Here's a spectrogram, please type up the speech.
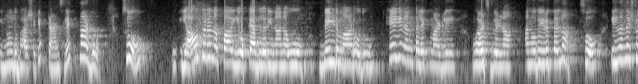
ಇನ್ನೊಂದು ಭಾಷೆಗೆ ಟ್ರಾನ್ಸ್ಲೇಟ್ ಮಾಡ್ಬೋದು. ಸೊ ಯಾವ ತರನಪ್ಪ ಈ ಒಕ್ಯಾಬ್ಲರಿನ ನಾವು ಬಿಲ್ಡ್ ಮಾಡೋದು? ಹೇಗೆ ನಾನು ಕಲೆಕ್ಟ್ ಮಾಡ್ಲಿ ವರ್ಡ್ಸ್ಗಳನ್ನ ಅನ್ನೋದು ಇರುತ್ತಲ್ವಾ? ಸೊ ಇಲ್ಲಿ ಒಂದಷ್ಟು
